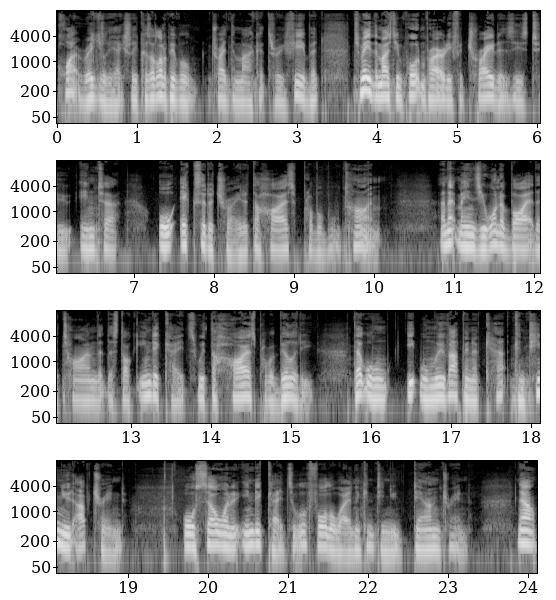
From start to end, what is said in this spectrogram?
quite regularly, actually, because a lot of people trade the market through fear. But to me, the most important priority for traders is to enter or exit a trade at the highest probable time. And that means you want to buy at the time that the stock indicates with the highest probability that will it will move up in a continued uptrend or sell when it indicates it will fall away in a continued downtrend. Now,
